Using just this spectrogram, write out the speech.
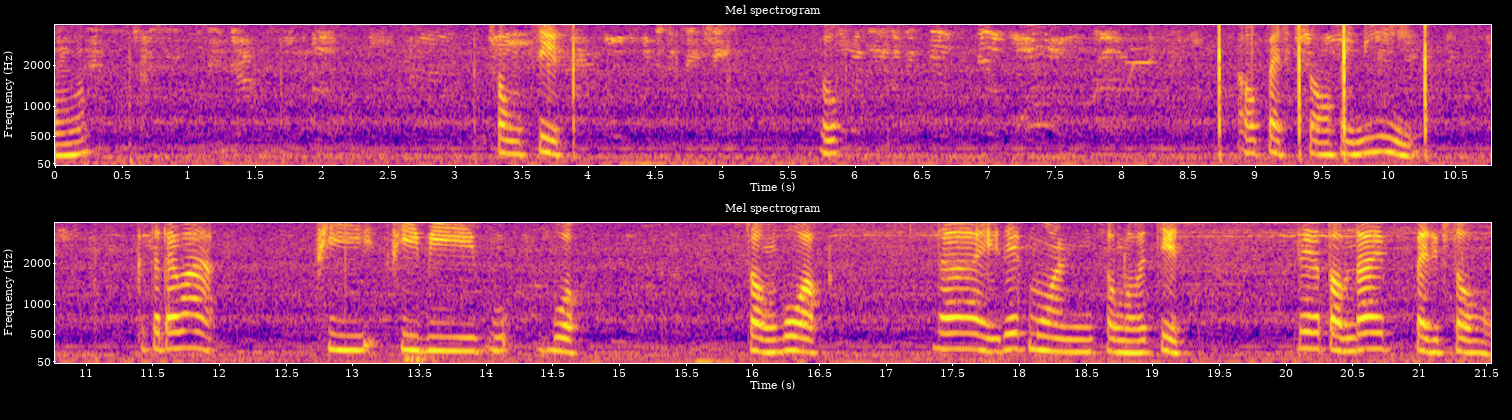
งสองจ็ดลบเอาแปดสิบสองใส่นี่ ก็จะได้ว่า p pb บวกสองบวก ได้เลขมวลสองร้อยเจ็ดเลขอะตอมได้แปดสิบสอง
